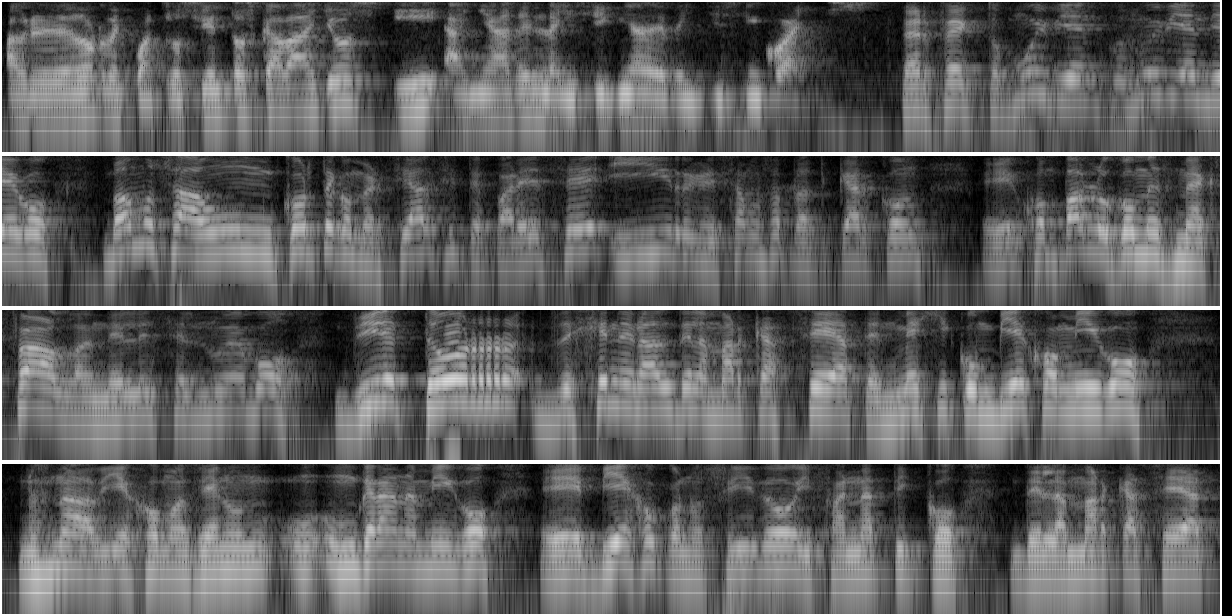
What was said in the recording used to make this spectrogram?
alrededor de 400 caballos y añaden la insignia de 25 años. Perfecto, muy bien, pues muy bien Diego. Vamos a un corte comercial si te parece y regresamos a platicar con eh, Juan Pablo Gómez McFarland. Él es el nuevo director de general de la marca SEAT en México, un viejo amigo no es nada viejo, más bien un, un, gran amigo, eh, viejo conocido y fanático de la marca SEAT.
